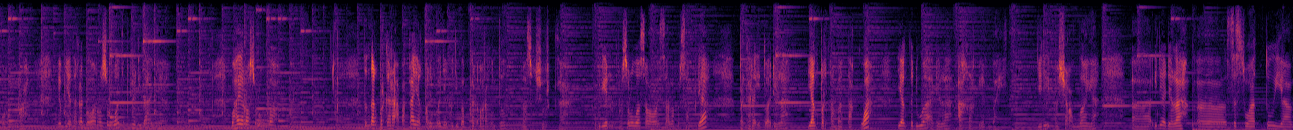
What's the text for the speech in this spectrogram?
Hurairah yang menyatakan bahwa Rasulullah itu pernah ditanya, wahai Rasulullah, tentang perkara apakah yang paling banyak menyebabkan orang itu masuk surga. Kemudian Rasulullah SAW bersabda, perkara itu adalah yang pertama takwa, yang kedua adalah akhlak yang baik. Jadi masya Allah ya, uh, ini adalah uh, sesuatu yang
